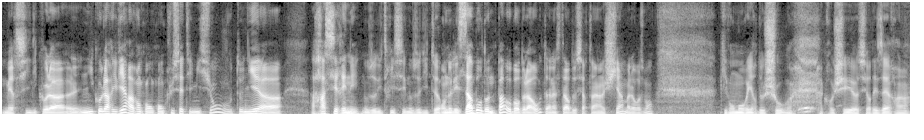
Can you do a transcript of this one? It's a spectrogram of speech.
Merci Nicolas. Euh, Nicolas Rivière, avant qu'on conclue cette émission, vous teniez à, rasséréner nos auditrices et nos auditeurs. On ne les abandonne pas au bord de la route, à l'instar de certains chiens malheureusement, qui vont mourir de chaud, accrochés sur des airs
